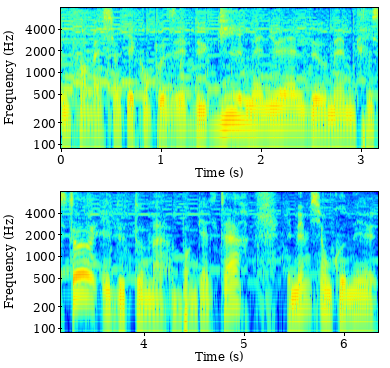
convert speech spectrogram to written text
Une formation qui est composée de Guy Manuel de Homem Christo et de Thomas Bangalter. Et même si on connaît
